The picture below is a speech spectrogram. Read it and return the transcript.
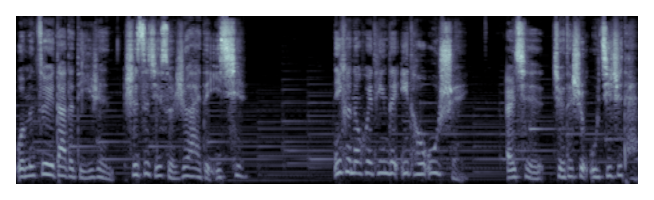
我们最大的敌人是自己所热爱的一切，你可能会听得一头雾水。而且觉得是无稽之谈，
